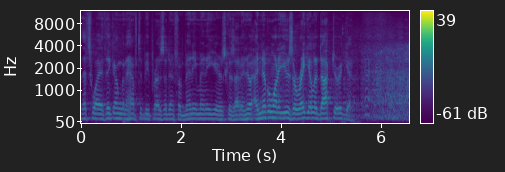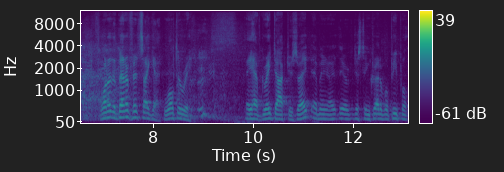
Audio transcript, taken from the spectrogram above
that's why I think I'm going to have to be president for many, many years because I, don't know- I never want to use a regular doctor again. it's one of the benefits I get, Walter Reed. They have great doctors, right? I mean, uh, they're just incredible people.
